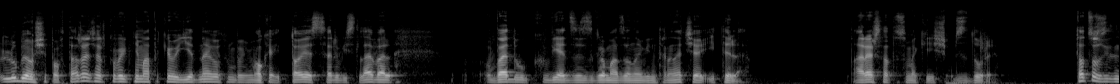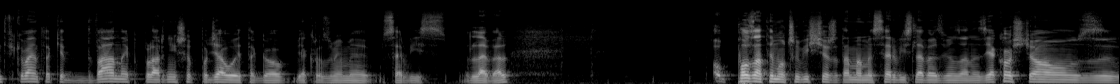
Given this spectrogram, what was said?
lubią się powtarzać, aczkolwiek nie ma takiego jednego, którym powiemy, ok, to jest service level według wiedzy zgromadzonej w internecie i tyle. A reszta to są jakieś bzdury. To, co zidentyfikowałem, to takie dwa najpopularniejsze podziały tego, jak rozumiemy service level. O, poza tym oczywiście, że tam mamy service level związany z jakością, z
